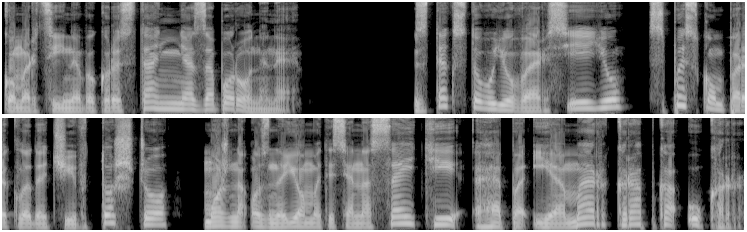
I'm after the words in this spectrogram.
Комерційне використання заборонене. З текстовою версією, списком перекладачів тощо можна ознайомитися на сайті gpimr.ukr.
